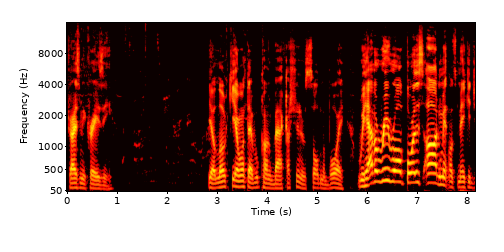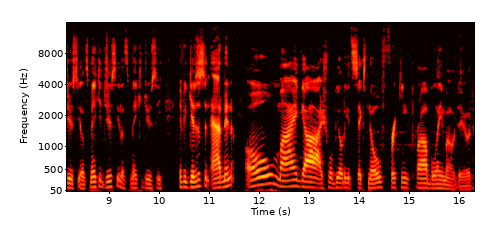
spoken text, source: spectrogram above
Drives me crazy. Yo, low key, I want that Wukong back. I shouldn't have sold my boy. We have a reroll for this augment. Let's make it juicy. Let's make it juicy. Let's make it juicy. If it gives us an admin, oh my gosh, we'll be able to get six. No freaking problemo, dude.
